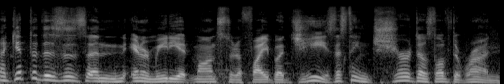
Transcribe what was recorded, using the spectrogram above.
I get that this is an intermediate monster to fight, but geez, this thing sure does love to run.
